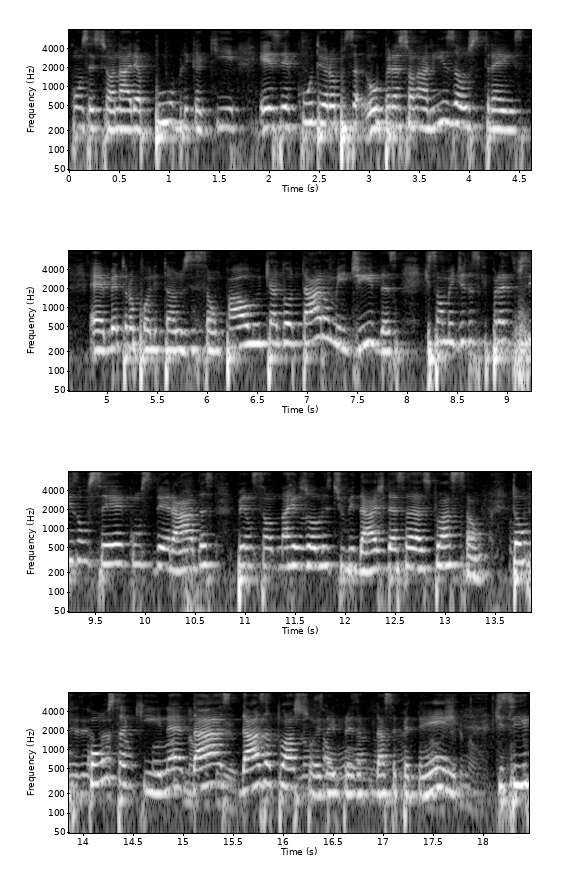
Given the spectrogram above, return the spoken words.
concessionária pública que executa e opera- operacionaliza os trens eh, metropolitanos de São Paulo e que adotaram medidas que são medidas que precisam ser consideradas pensando na resolutividade dessa situação. Então, consta aqui né, das, das atuações da empresa da CPTM que se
